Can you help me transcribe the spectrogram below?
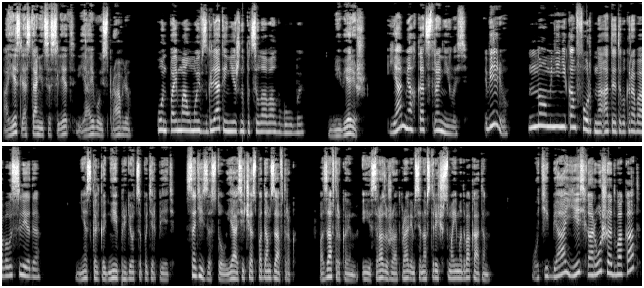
а если останется след, я его исправлю. Он поймал мой взгляд и нежно поцеловал в губы. Не веришь? Я мягко отстранилась. Верю, но мне некомфортно от этого кровавого следа. Несколько дней придется потерпеть. Садись за стол, я сейчас подам завтрак. Позавтракаем и сразу же отправимся на встречу с моим адвокатом. У тебя есть хороший адвокат?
